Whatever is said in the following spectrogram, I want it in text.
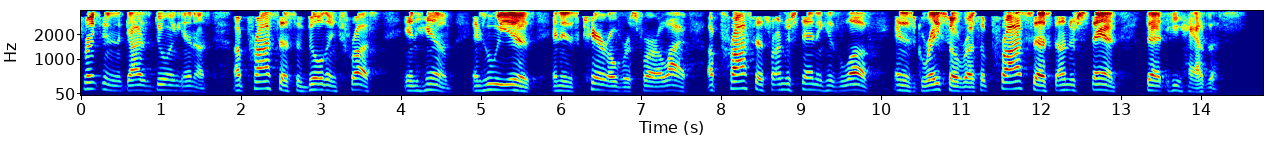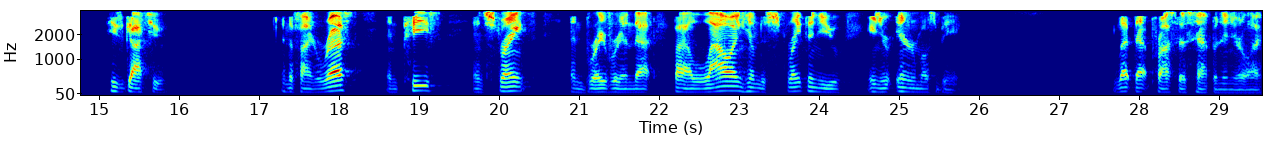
strengthening that God is doing in us. A process of building trust in Him and who He is and in His care over us for our life. A process for understanding His love and His grace over us. A process to understand that He has us. He's got you. And to find rest and peace and strength and bravery in that by allowing Him to strengthen you in your innermost being. Let that process happen in your life.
